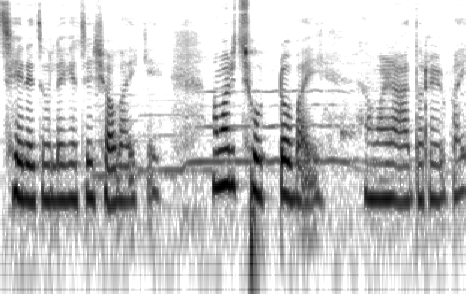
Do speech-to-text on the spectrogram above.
ছেড়ে চলে গেছে সবাইকে। আমার ছোট্ট ভাই, আমার আদরের ভাই।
